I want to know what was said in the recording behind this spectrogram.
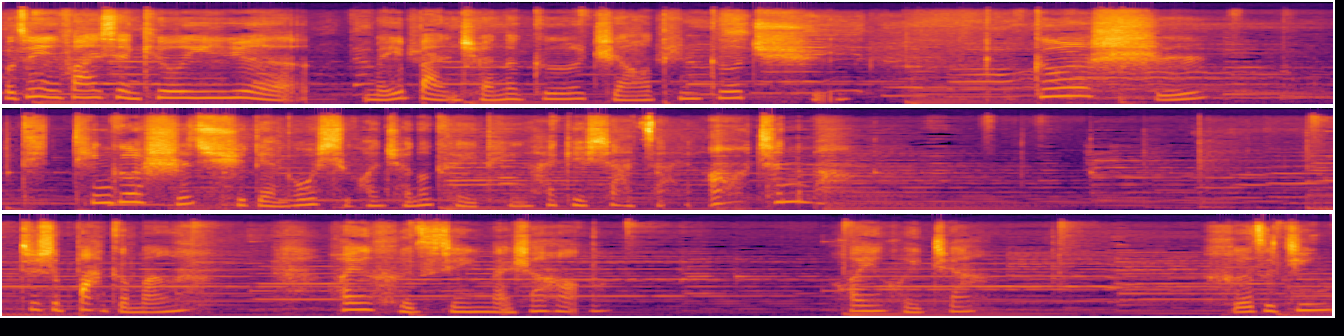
我最近发现 QQ 音乐没版权的歌，只要听歌曲、歌时听听歌识曲，点歌我喜欢，全都可以听，还可以下载啊！真的吗？这是 bug 吗？欢迎盒子精，晚上好，欢迎回家，盒子精。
